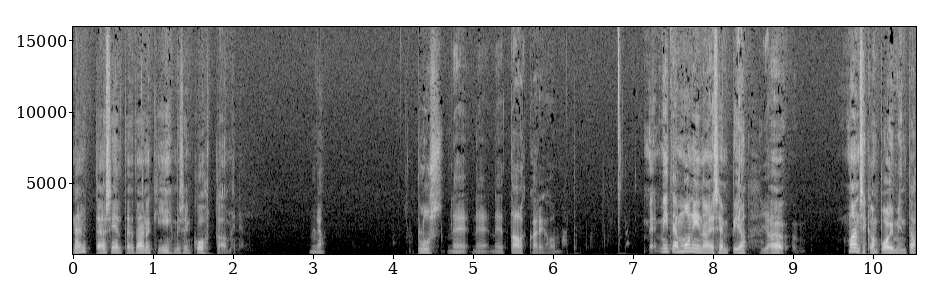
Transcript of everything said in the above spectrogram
näyttää sieltä, että ainakin ihmisen kohtaaminen. Plus ne, ne, ne talkkarihommat. Mitä moninaisempia, Joo. ö, mansikan poiminta.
